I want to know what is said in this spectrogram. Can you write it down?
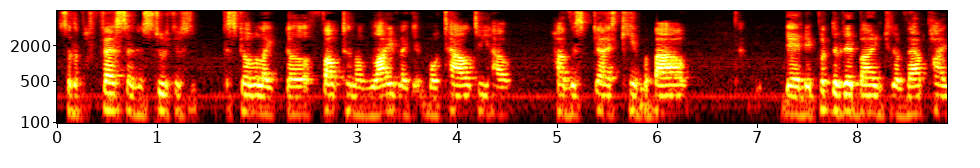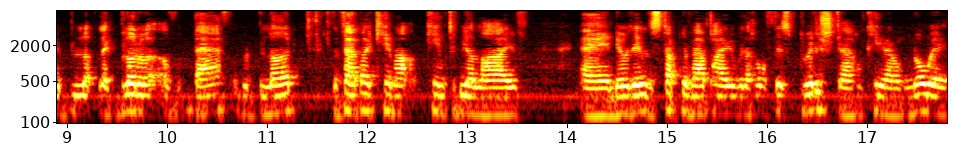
so the professor and the students discover like the fountain of life, like immortality, how how this guys came about. Then they put the dead body into the vampire blood, like blood of bath with blood. The vampire came out, came to be alive, and they were able to stop the vampire with the help of this British guy who came out of nowhere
